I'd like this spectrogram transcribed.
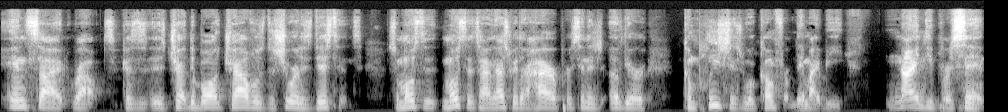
inside routes because tra- the ball travels the shortest distance. So most of, most of the time, that's where their higher percentage of their completions will come from. They might be 90%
